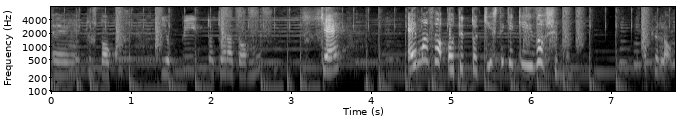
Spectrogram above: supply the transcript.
ε, τους τόκους, οι οποίοι το κέρατό μου και έμαθα ότι το κίστηκε και η δόση μου. Για κάποιο λόγο.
